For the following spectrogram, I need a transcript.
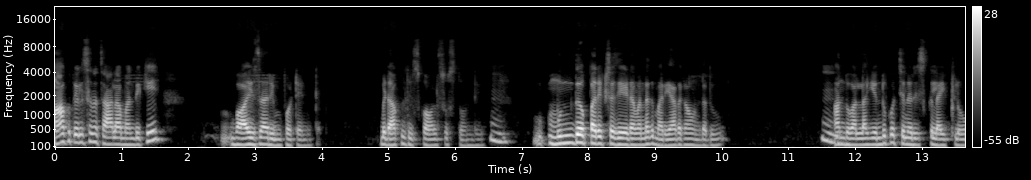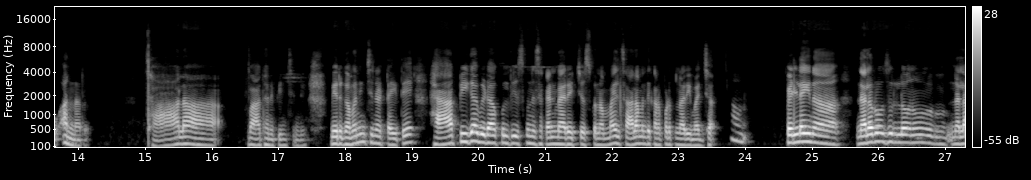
మాకు తెలిసిన చాలా మందికి బాయ్స్ ఆర్ ఇంపార్టెంట్. విడాకులు తీసుకోవాల్సి వస్తుంది. ముందు పరీక్ష చేయడం అన్నది మర్యాదగా ఉండదు. అందువల్ల ఎందుకు వచ్చిన రిస్క్ లైఫ్లో అన్నారు. చాలా బాధ అనిపించింది మీరు గమనించినట్టయితే హ్యాపీగా విడాకులు తీసుకుని సెకండ్ మ్యారేజ్ చేసుకున్న అమ్మాయిలు చాలా మంది కనపడుతున్నారు ఈ మధ్య. అవును. పెళ్ళైన నెల రోజుల్లోనూ నెల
